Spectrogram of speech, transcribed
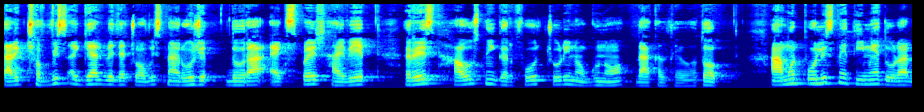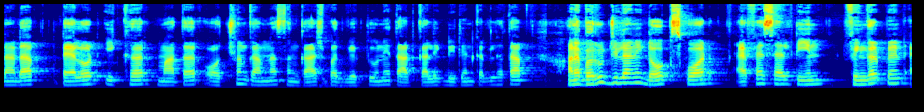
તારીખ છવ્વીસ અગિયાર બે હજાર ચોવીસના રોજ દોરા એક્સપ્રેસ હાઈવે રેસ્ટ હાઉસની ઘરફોડ ચોરીનો ગુનો દાખલ થયો હતો. આમોદ પોલીસની ટીમે દોરાનાડા ટેલોટ ઇખર માતર, ઓછણ ગામના શંકાસ્પદ વ્યક્તિઓને તાત્કાલિક ડિટેન કરેલ હતા અને ભરૂચ જિલ્લાની dog squad FSL team fingerprint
